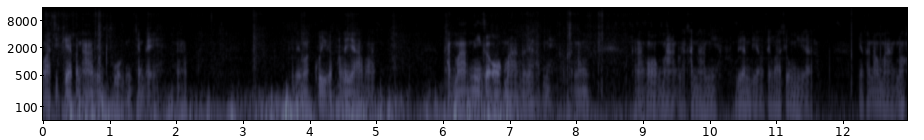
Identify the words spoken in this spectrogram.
ว่าสิแก้ปัญหาเรื่องปวกนี่จังใดนะครับ ก็เลยมาคุยกับภรรยาว่าขันมานี่ก็ออกหมากเลยนะครับนี่กำลังกำลังออกหมากแหละขนาดนี้ เดือนเดียวแต่ว่าช่วงนี้ก็ยังท่านเอาหมากเนาะ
